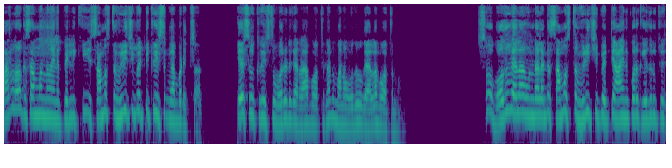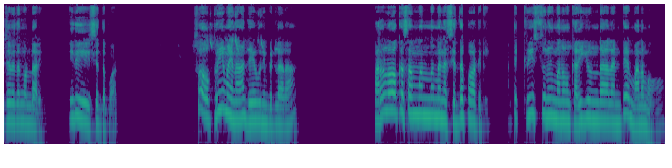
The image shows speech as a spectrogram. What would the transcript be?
పరలోక సంబంధమైన పెళ్ళికి సమస్తం విడిచిపెట్టి క్రీస్తుని వెంబడించాలి యేసు క్రీస్తు వరుడిగా రాబోతున్నాడు. మనం వధువుగా వెళ్ళబోతున్నాం సో వధువు ఎలా ఉండాలంటే సమస్తం విడిచిపెట్టి ఆయన కొరకు ఎదురు చూసే విధంగా ఉండాలి. ఇది సిద్ధపాటు. సో ప్రియమైన దేవుని బిడ్లారా పరలోక సంబంధమైన సిద్ధపాటుకి అంటే క్రీస్తుని మనం కలిగి ఉండాలంటే మనము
